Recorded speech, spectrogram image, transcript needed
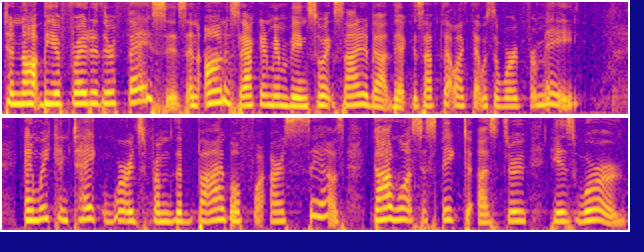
to not be afraid of their faces. And honestly, I can remember being so excited about that because I felt like that was the word for me. And we can take words from the Bible for ourselves. God wants to speak to us through His Word.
